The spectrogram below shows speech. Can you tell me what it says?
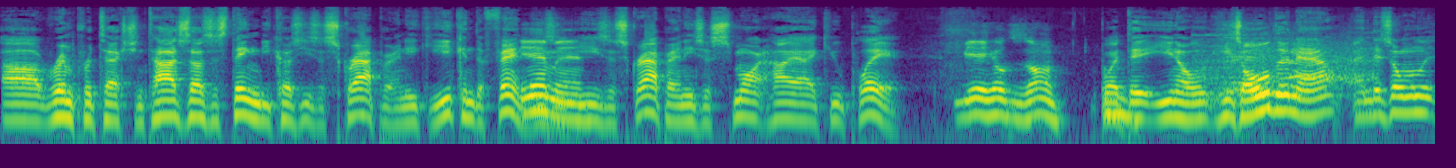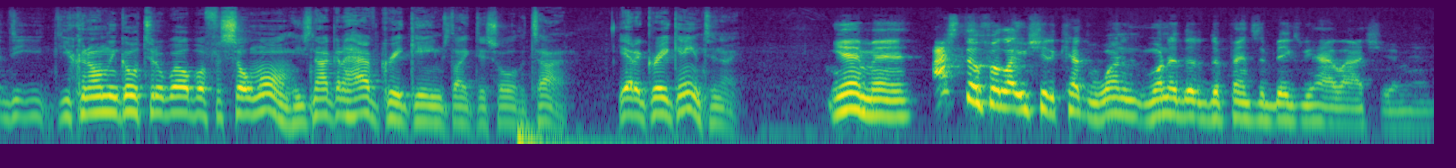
uh, rim protection. Taj does his thing because he's a scrapper and he he can defend. Yeah, he's man. A, he's a scrapper and he's a smart, high IQ player. Yeah, he holds his own. But they, you know, he's older now, and there's only you can only go to the well, but for so long, he's not gonna have great games like this all the time. He had a great game tonight. Yeah, man. I still feel like we should have kept one one of the defensive bigs we had last year, man.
